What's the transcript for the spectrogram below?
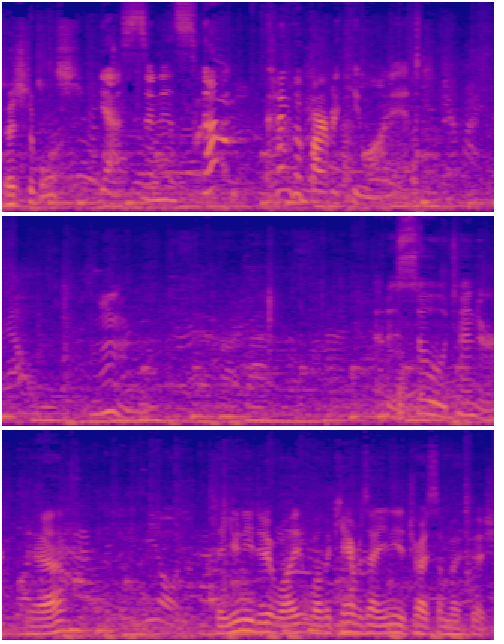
vegetables. Yes, and it's got kind of a barbecue on it. Mmm. That is so tender. Yeah. So you need to while, while the camera's on, you need to try some of my fish.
